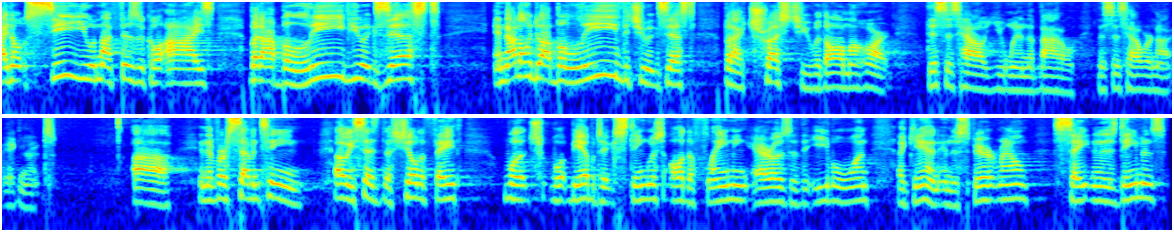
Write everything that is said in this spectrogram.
I don't see you with my physical eyes, but I believe you exist. And not only do I believe that you exist, but I trust you with all my heart. This is how you win the battle. This is how we're not ignorant. Uh, and then verse 17, oh, he says, the shield of faith, which will be able to extinguish all the flaming arrows of the evil one. Again, in the spirit realm, Satan and his demons,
